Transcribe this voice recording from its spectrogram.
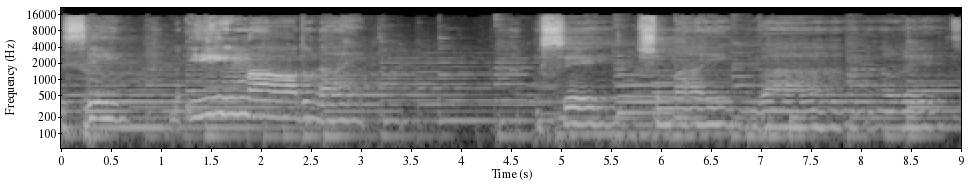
עזרי מאמא אדוני נושא שמיים וארץ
